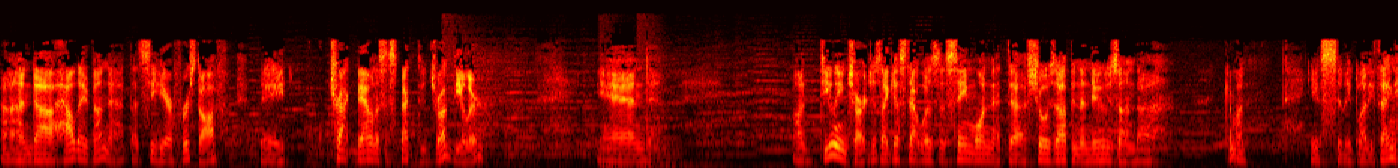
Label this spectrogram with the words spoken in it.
And uh, how they've done that, let's see here. First off, they tracked down a suspected drug dealer and on dealing charges, I guess that was the same one that uh, shows up in the news on the. Come on, you silly bloody thing.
